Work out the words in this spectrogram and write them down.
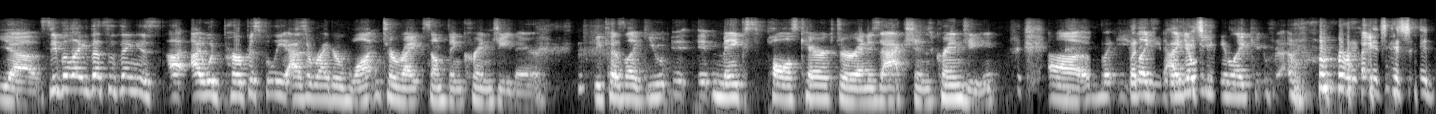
Yeah. See, but like, that's the thing is, I, I would purposefully, as a writer, want to write something cringy there, because like you, it, it makes Paul's character and his actions cringy. Uh, but, But- like, I but get what you mean. Like, it's it's it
